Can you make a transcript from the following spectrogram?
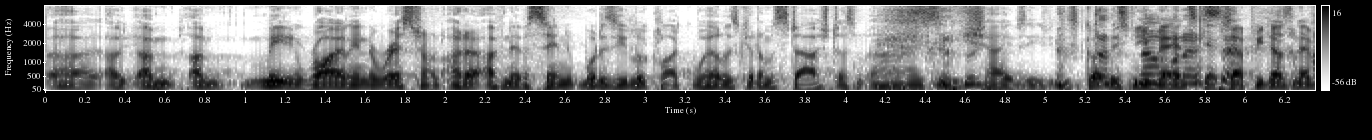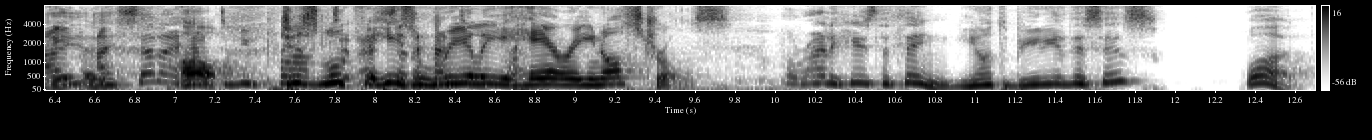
uh, I'm, I'm meeting Riley in a restaurant. I don't, I've never seen it. What does he look like? Well, he's got a moustache, doesn't? Oh, he shaves. He- He's got this new Manscaped stuff. He doesn't have any. I- I said I oh, to be just look for his said I had to be really hairy nostrils. Well, Riley, here's the thing. You know what the beauty of this is? What?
